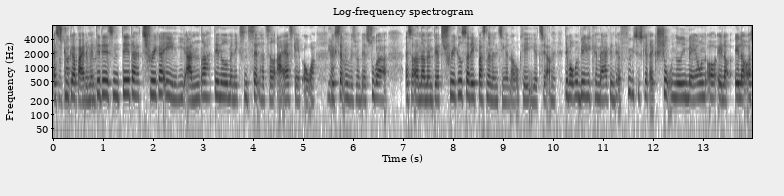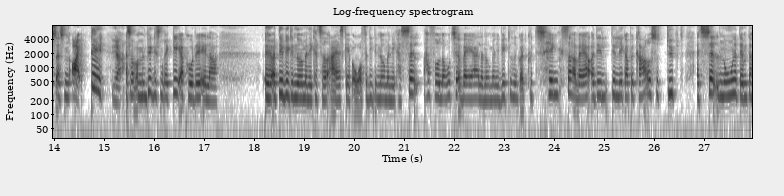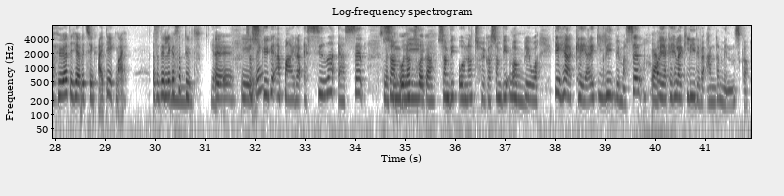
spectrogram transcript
af skyggearbejde, men det, det er sådan det, der trigger en i andre. Det er noget, man ikke sådan selv har taget ejerskab over. Ja. For eksempel, hvis man bliver super... Altså, og når man bliver trigget, så er det ikke bare sådan, at man tænker, nå okay, irriterende. Det er, hvor man virkelig kan mærke den der fysiske reaktion nede i maven, og, eller, eller også er sådan, ej, det! Ja. Altså, hvor man virkelig sådan reagerer på det, eller... Øh, og det er virkelig noget, man ikke har taget ejerskab over, fordi det er noget, man ikke har selv har fået lov til at være, eller noget, man i virkeligheden godt kunne tænke sig at være. Og det, det ligger begravet så dybt, at selv nogle af dem, der hører det her, vil tænke, ej, det er ikke mig. Altså det ligger mm. så dybt. Ja. Øh, i så en, skyggearbejder er sider af os selv, som, som, undertrykker. Vi, som vi undertrykker, som vi mm. oplever. Det her kan jeg ikke lide ved mig selv, ja. og jeg kan heller ikke lide det ved andre mennesker.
